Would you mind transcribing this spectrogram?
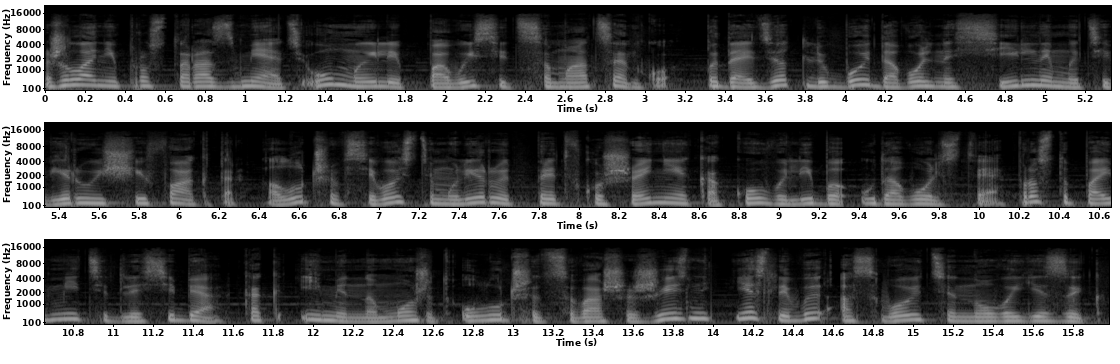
желание просто размять ум или повысить самооценку. Подойдет любой довольно сильный мотивирующий фактор, а лучше всего стимулирует предвкушение какого-либо какого-либо удовольствия. Просто поймите для себя, как именно может улучшиться ваша жизнь, если вы освоите новый язык.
